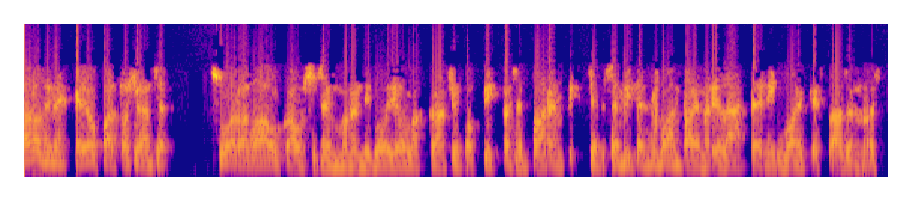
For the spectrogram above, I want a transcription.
sanoisin ehkä jopa tosiaan se suora laukaus ja semmoinen, niin voi olla jopa pikkasen parempi. Se, se miten se one lähtee niin vaikeista asennoista.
